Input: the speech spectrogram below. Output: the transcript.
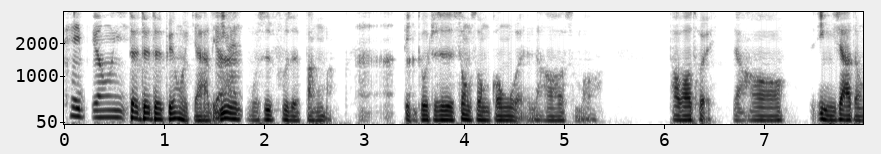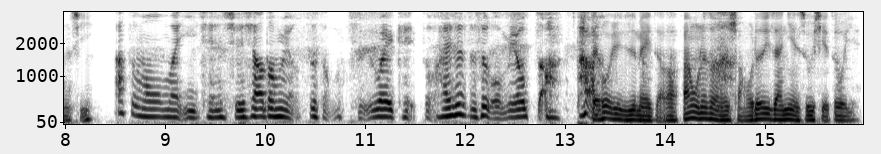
可以不用，对对对，不用有压力，因为我是负责帮忙，嗯嗯，顶多就是送送公文，然后什么跑跑腿，然后印一下东西。那、怎么我们以前学校都没有这种职位可以做？还是只是我没有找到？对，或许是没找到，反正我那时候很爽，我都一直在念书写作业。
